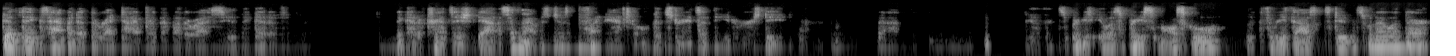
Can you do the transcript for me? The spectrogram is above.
good things happened at the right time for them. Otherwise, you know, they could have they could have transitioned down. And some of that was just financial constraints at the university. You know, it's pretty. It was a pretty small school, like three thousand students when I went there.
